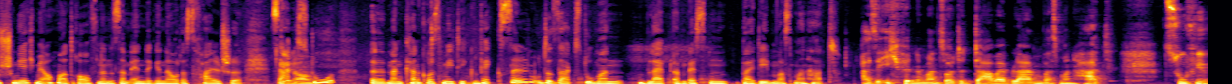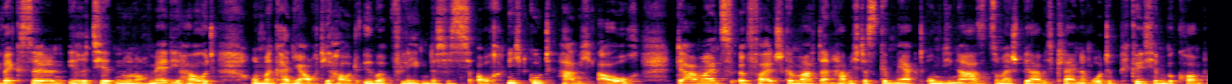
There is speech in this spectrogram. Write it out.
schmiere ich mir auch mal drauf und dann ist am Ende genau das Falsche. Sagst Genau. du, äh, man kann Kosmetik wechseln oder sagst du, man bleibt am besten bei dem, was man hat? Also ich finde, man sollte dabei bleiben, was man hat. Zu viel wechseln irritiert nur noch mehr die Haut. Und man kann ja auch die Haut überpflegen. Das ist auch nicht gut. Habe ich auch damals äh, falsch gemacht. Dann habe ich das gemerkt. Um die Nase zum Beispiel habe ich kleine rote Pickelchen bekommen,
